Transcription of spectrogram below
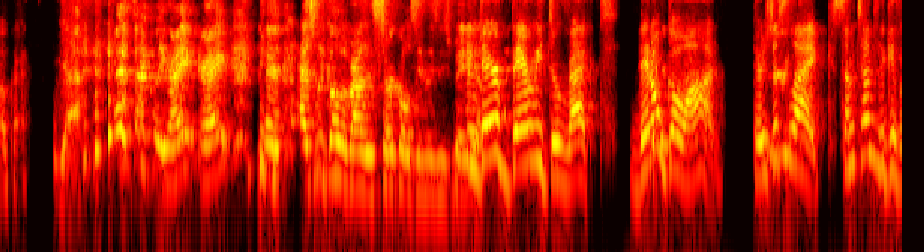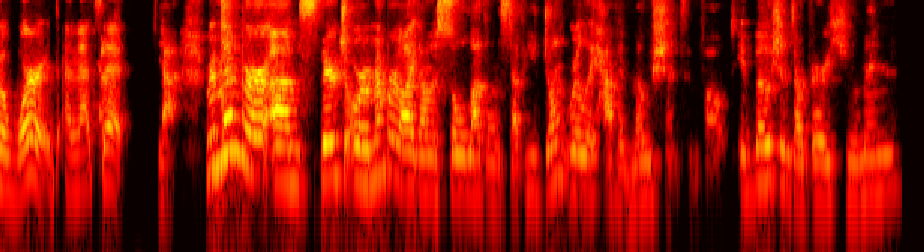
Okay. Yeah, exactly. Right. Right. As we go around in circles in these videos, and they're very direct. They don't go on. They're just like sometimes they give a word and that's yeah. it. Yeah. Remember, um, spiritual, or remember, like on a soul level and stuff, you don't really have emotions involved. Emotions are very human.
